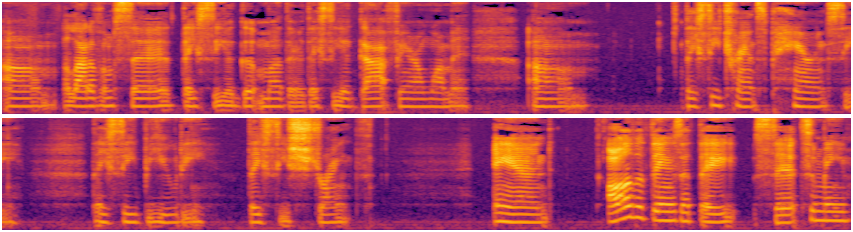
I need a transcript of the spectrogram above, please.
Um, a lot of them said they see a good mother, they see a God fearing woman, um, they see transparency, they see beauty, they see strength. And all of the things that they said to me,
